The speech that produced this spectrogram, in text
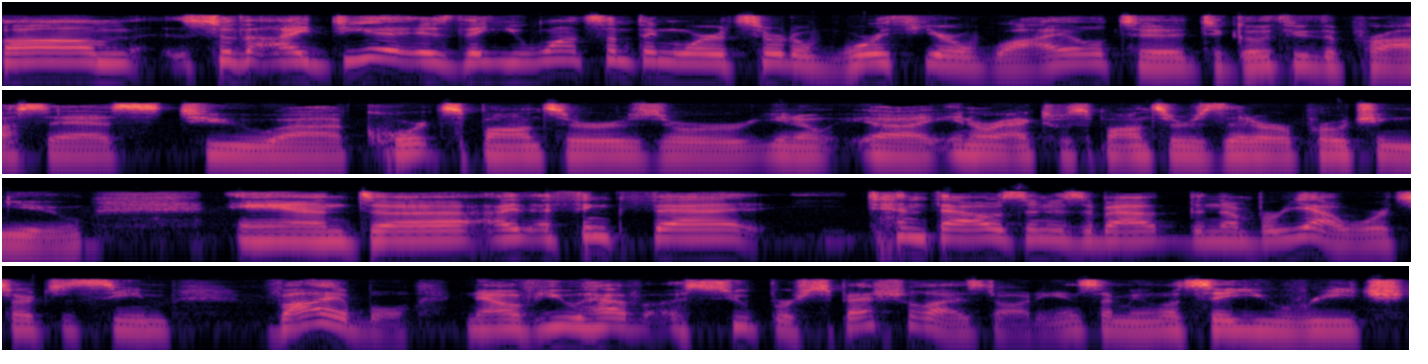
Um, so the idea is that you want something where it's sort of worth your while to to go through the process to uh, court sponsors or you know uh, interact with sponsors that are approaching you and uh, I, I think that 10,000 is about the number, yeah, where it starts to seem viable. Now, if you have a super specialized audience, I mean, let's say you reach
